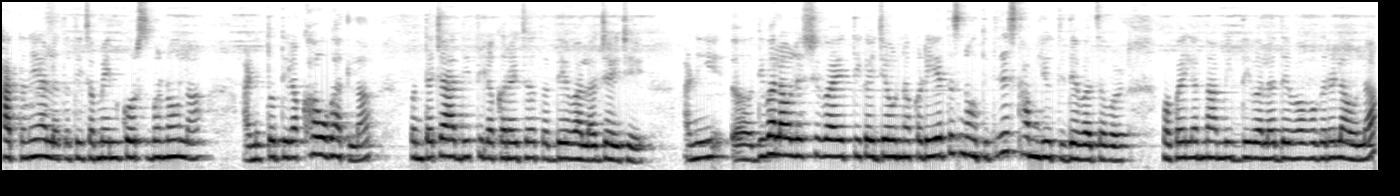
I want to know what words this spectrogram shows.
खातं नाही आलं तर तिचा मेन कोर्स बनवला आणि तो तिला खाऊ घातला. पण त्याच्या आधी तिला करायचं होतं देवाला जय जय. आणि दिवा लावल्याशिवाय ती काही जेवणाकडे येतच नव्हती. तिथेच थांबली होती देवाजवळ. मग पहिल्यांदा आम्ही दिवाला देवा वगैरे लावला.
